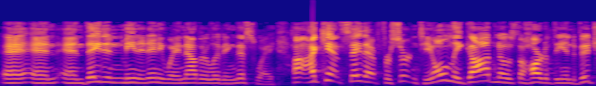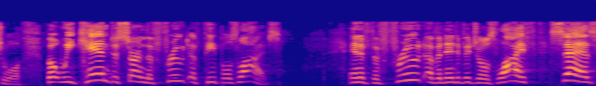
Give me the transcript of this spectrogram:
and, and, and they didn't mean it anyway, now they're living this way. I, I can't say that for certainty. Only God knows the heart of the individual. But we can discern the fruit of people's lives. And if the fruit of an individual's life says,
